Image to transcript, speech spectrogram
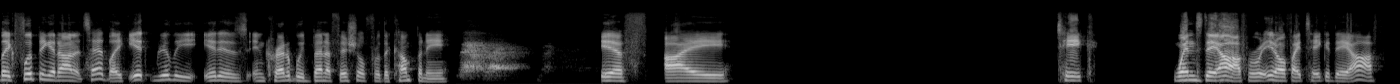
like flipping it on its head like it really it is incredibly beneficial for the company if i take wednesday off or you know if i take a day off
